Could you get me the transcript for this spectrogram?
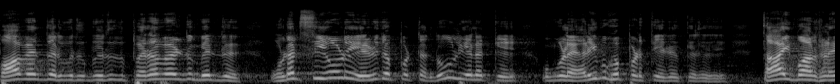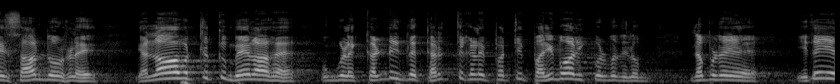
பாவேந்தர் விருது விருது பெற வேண்டும் என்று உணர்ச்சியோடு எழுதப்பட்ட நூல் எனக்கு உங்களை அறிமுகப்படுத்தி இருக்கிறது. தாய்மார்களே சார்ந்தோர்களே எல்லாவற்றுக்கும் மேலாக உங்களை கண்டு இந்த கருத்துக்களை பற்றி பரிமாறிக்கொள்வதிலும் நம்முடைய இதய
